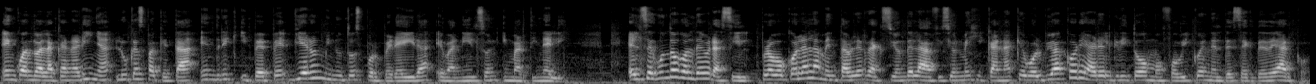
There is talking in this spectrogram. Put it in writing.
En cuanto a la canariña, Lucas Paquetá, Hendrik y Pepe vieron minutos por Pereira, Evanilson y Martinelli. El segundo gol de Brasil provocó la lamentable reacción de la afición mexicana que volvió a corear el grito homofóbico en el desecte de arco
